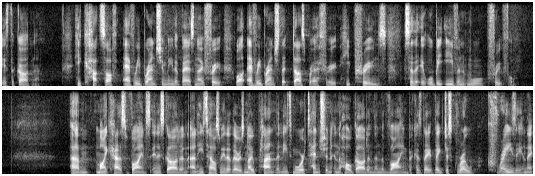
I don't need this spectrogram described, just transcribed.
is the gardener. He cuts off every branch in me that bears no fruit, while every branch that does bear fruit, he prunes so that it will be even more fruitful. Um, Mike has vines in his garden, and he tells me that there is no plant that needs more attention in the whole garden than the vine because they, they just grow crazy and they,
